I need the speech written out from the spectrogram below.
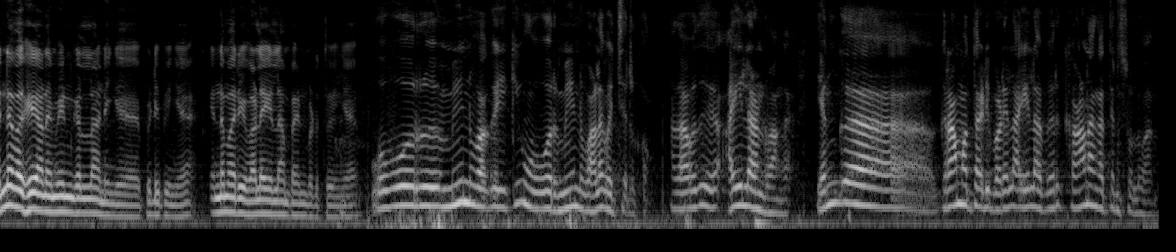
என்ன வகையான மீன்கள்லாம் நீங்கள் பிடிப்பீங்க? என்ன மாதிரி வலையெல்லாம் பயன்படுத்துவீங்க? ஒவ்வொரு மீன் வகைக்கும் ஒவ்வொரு மீன் வலை வச்சுருக்கோம். அதாவது ஐலாண்டுவாங்க. எங்கள் கிராமத்து அடிப்படையில் ஐலா பேர் காணாங்கத்துன்னு சொல்லுவாங்க.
